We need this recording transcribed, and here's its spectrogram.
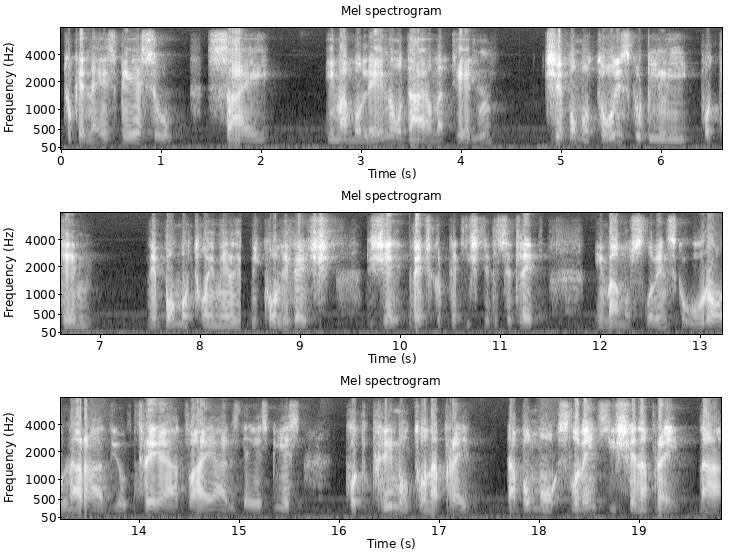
tukaj na SBS-u. Saj imamo le eno oddajo na teden, če bomo to izgubili, potem ne bomo to imeli nikoli več. Že več kot 45 let imamo slovensko uro na radiju, treja, dvaja, zdaj SBS. Podprimo to naprej da bomo Slovenci še naprej na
